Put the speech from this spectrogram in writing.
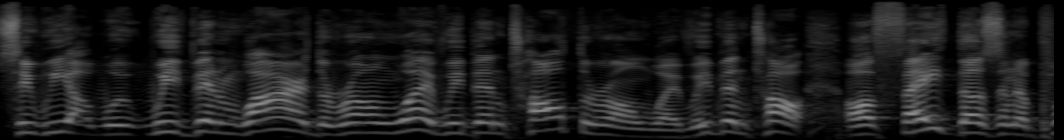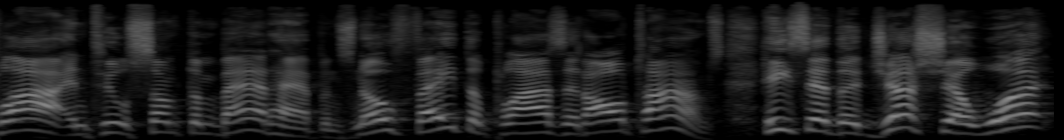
See, we, we've been wired the wrong way. We've been taught the wrong way. We've been taught, oh, faith doesn't apply until something bad happens. No, faith applies at all times. He said, the just shall what?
